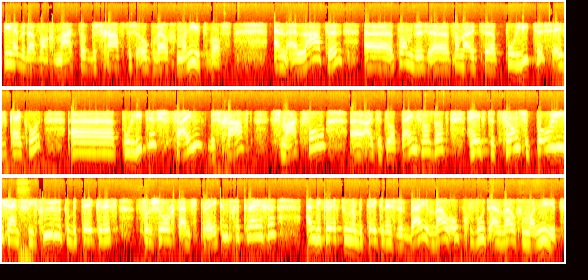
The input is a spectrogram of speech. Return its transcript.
die hebben daarvan gemaakt dat beschaafd dus ook welgemanierd was. En eh, later eh, kwam dus vanuit politus, even kijken hoor. Politus, fijn, beschaafd, smaakvol. uit het Latijns was dat. Heeft het Franse poli zijn figuurlijke betekenis verzorgd en sprekend gekregen. En die kreeg toen een betekenis erbij, wel opgevoed en wel gemanierd.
